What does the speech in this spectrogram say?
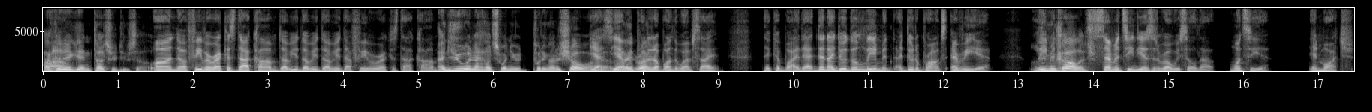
How can Uh, they get in touch with you, Sal? on uh, feverrecords.com, www.feverrecords.com. and you announce when you're putting on a show. On yes, that, yeah, we put Right. it up on the website. They could buy that. Then I do the Lehman. I do the Bronx every year. Lehman College. 17 years in a row we sold out. Once a year in March.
